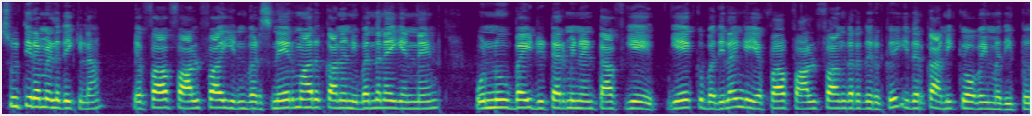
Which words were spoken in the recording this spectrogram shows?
சூத்திரம் எழுதிக்கலாம். எஃப் ஆஃப் ஆல்ஃபா இன்வர்ஸ் நேர்மாறுக்கான நிபந்தனை என்ன? ஒன்று பை டிட்டர்மினன்ட் ஆஃப் ஏ ஏக்கு பதிலாக இங்கே எஃப் ஆஃப் ஆல்ஃபாங்கிறது இருக்குது இதற்கு அணிக்கோவை மதிப்பு.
